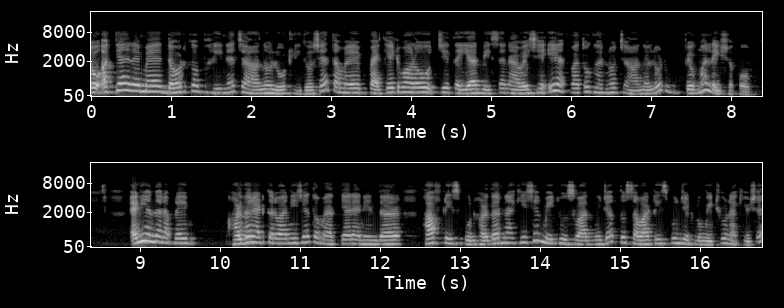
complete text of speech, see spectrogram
તો અત્યારે મેં દોઢ કપ ભરીને ચાનો લોટ લીધો છે. તમે પેકેટવાળો જે તૈયાર બેસન આવે છે એ અથવા તો ઘરનો ચાનો લોટ ઉપયોગમાં લઈ શકો. એની અંદર આપણે હળદર એડ કરવાની છે, તો મેં અત્યારે એની અંદર હાફ ટીસ્પૂન હળદર નાખી છે. મીઠું સ્વાદ મુજબ, તો સવા ટીસ્પૂન જેટલું મીઠું નાખ્યું છે.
